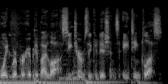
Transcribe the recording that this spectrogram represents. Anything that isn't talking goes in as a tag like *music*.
Void were prohibited by law. See terms and conditions. 18 plus.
